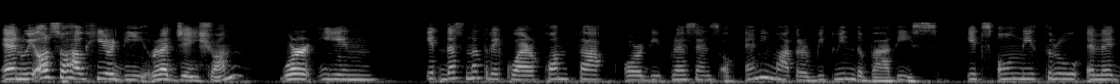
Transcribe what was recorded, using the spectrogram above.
And we also have here the radiation, wherein it does not require contact or the presence of any matter between the bodies. It's only through ele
